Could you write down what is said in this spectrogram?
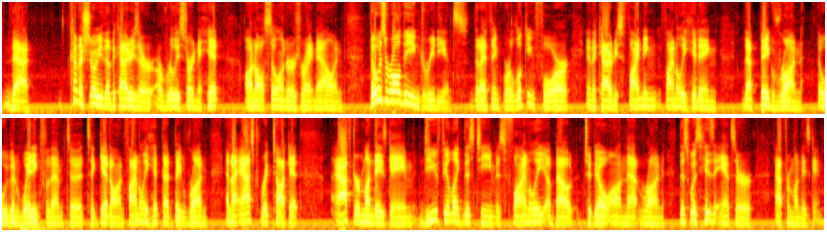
that kind of show you that the Coyotes are, are really starting to hit on all cylinders right now. And those are all the ingredients that I think we're looking for in the Coyotes finding finally hitting that big run that we've been waiting for them to to get on. Finally hit that big run. And I asked Rick Tocchet after Monday's game, do you feel like this team is finally about to go on that run? This was his answer after Monday's game.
